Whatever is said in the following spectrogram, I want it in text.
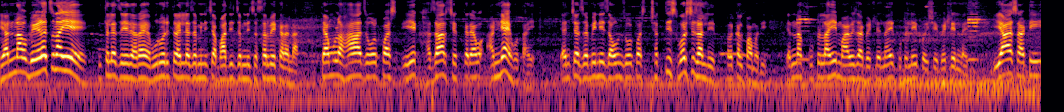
यांना वेळच नाही आहे इथल्या जे रा- उर्वरित राहिलेल्या जमिनीच्या बाधित जमिनीचा सर्वे करायला. त्यामुळं हा जवळपास एक हजार शेतकऱ्यावर अन्याय होत आहे. यांच्या जमिनी जाऊन जवळपास छत्तीस वर्ष झाली आहेत प्रकल्पामध्ये. यांना कुठलाही मावेजा भेटले नाही कुठलेही पैसे भेटलेले नाहीत. यासाठी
